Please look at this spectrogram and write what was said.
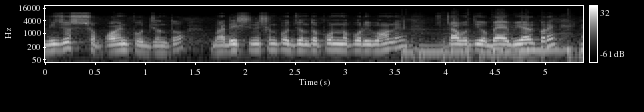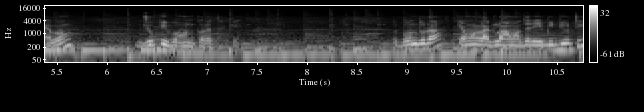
নিজস্ব পয়েন্ট পর্যন্ত বা ডেস্টিনেশন পর্যন্ত পণ্য পরিবহনের যাবতীয় ব্যয় বিয়ার করে এবং ঝুঁকি বহন করে থাকে। বন্ধুরা, কেমন লাগল আমাদের এই ভিডিওটি?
